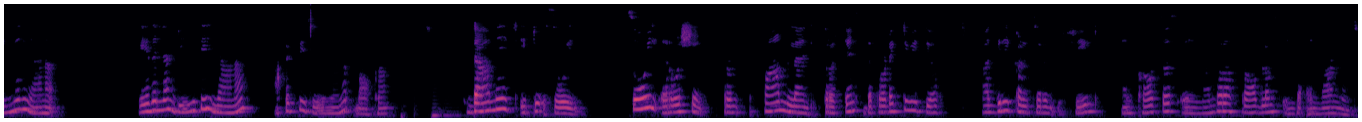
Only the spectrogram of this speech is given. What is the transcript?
എങ്ങനെയാണ് ഏതെല്ലാം രീതിയിലാണ് അഫക്റ്റ് ചെയ്യുന്നതെന്ന് നോക്കാം. Damage to soil soil erosion from farm land threatens the productivity of agricultural field and causes a number of problems in the environment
